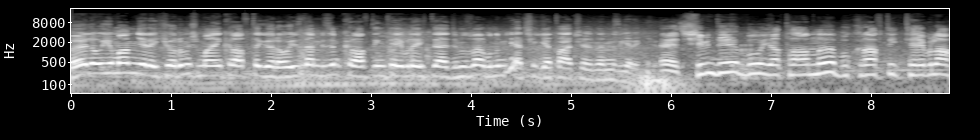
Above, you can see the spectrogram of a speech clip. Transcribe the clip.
Böyle uyumam gerekiyormuş Minecraft'a göre. O yüzden bizim crafting table'a ihtiyacımız var. Bunu bir gerçek yatağa çevirmemiz gerekiyor. Evet şimdi bu yatağımı bu crafting table'a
